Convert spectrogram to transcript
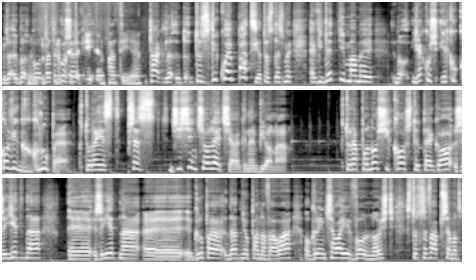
Dla, bo, bo dlatego, że. takiej empatii, nie? Tak, dla, to, to, jest zwykła empatia. To jest, ewidentnie mamy no, jakoś, jakąkolwiek grupę, która jest przez dziesięciolecia gnębiona która ponosi koszty tego, że jedna, e, że jedna e, grupa nad nią panowała, ograniczała jej wolność, stosowała przemoc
